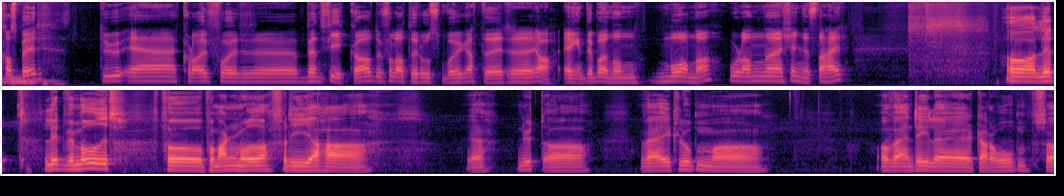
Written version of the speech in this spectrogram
Kasper, du er klar for eh, Benfica. Du forlater Rosenborg etter eh, ja, egentlig bare noen måneder. Hvordan eh, kjennes det her? Og litt, litt vemodig på, på, mange måter, fordi jeg har ja, nytt å være i klubben og, og være en del av garderoben. Så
